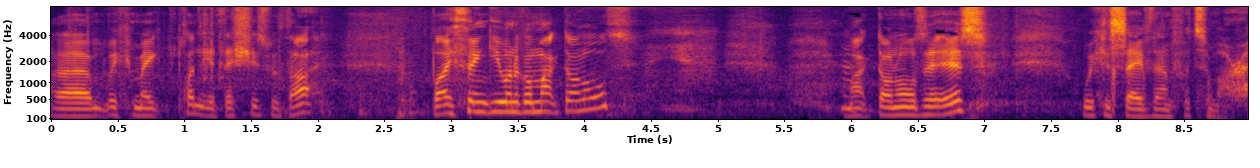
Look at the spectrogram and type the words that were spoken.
Um, we can make plenty of dishes with that. But I think you want to go McDonald's? McDonald's it is. We can save them for tomorrow.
